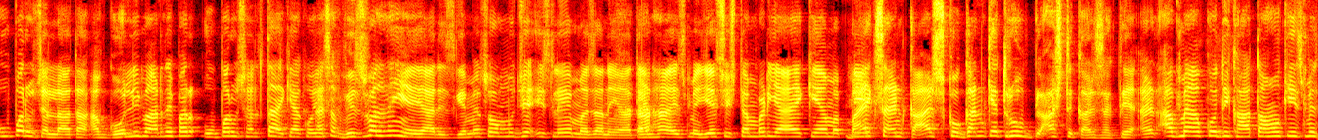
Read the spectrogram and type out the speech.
ऊपर उछल रहा था। अब गोली मारने पर ऊपर उछलता है क्या कोई? ऐसा विजुअल नहीं है यार इस गेम में। सो मुझे इसलिए मज़ा नहीं आता। एंड हाँ इसमें ये सिस्टम बढ़िया है कि हम बाइक्स एंड कार्स को गन के थ्रू ब्लास्ट कर सकते हैं। एंड अब मैं आपको दिखाता हूँ कि इसमें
